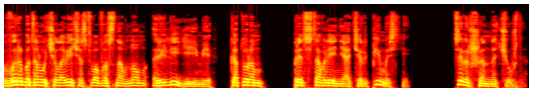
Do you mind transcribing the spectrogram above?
выработано у человечества в основном религиями, которым представление о терпимости совершенно чуждо.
